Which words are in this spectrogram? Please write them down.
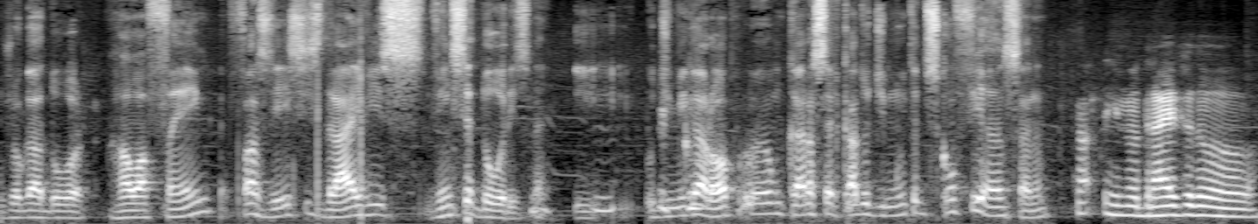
jogador Hall of Fame, fazer esses drives vencedores, né? E o Jimmy Garoppolo é um cara cercado de muita desconfiança, né? Ah, E no drive do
